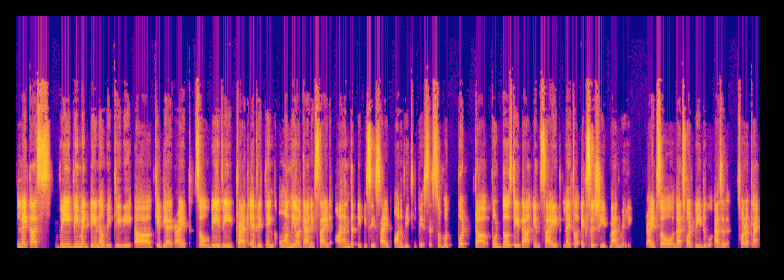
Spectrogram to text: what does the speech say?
like us, we we maintain a weekly uh, KPI, right? So we we track everything on the organic side and the PPC side on a weekly basis. So we put uh, put those data inside like a Excel sheet manually, right? So that's what we do as a for a client.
